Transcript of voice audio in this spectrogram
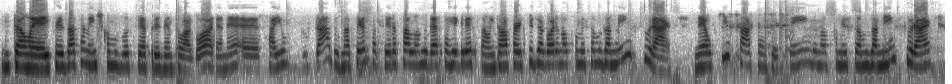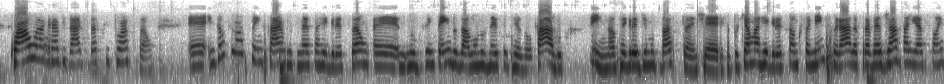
Então, Érica, exatamente como você apresentou agora, né? É, saiu dos dados na terça-feira falando dessa regressão. Então, a partir de agora, nós começamos a mensurar né, o que está acontecendo, nós começamos a mensurar qual a gravidade da situação. É, então, se nós pensarmos nessa regressão, é, no desempenho dos alunos nesses resultados, sim, nós regredimos bastante, Érica, porque é uma regressão que foi mensurada através de avaliações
